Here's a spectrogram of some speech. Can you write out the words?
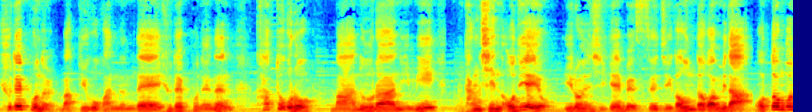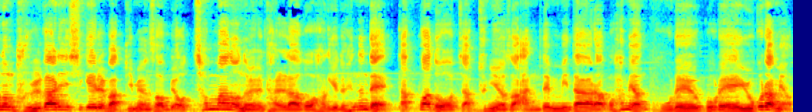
휴대폰을 맡기고 갔는데 휴대폰에는 카톡으로 마누라님이 당신 어디에요? 이런 식의 메시지가 온다고 합니다. 어떤 분은 불가리 시계를 맡기면서 몇 천만 원을 달라고 하기도 했는데 딱 봐도 짝퉁이어서 안 됩니다 라고 하면 고래고래 욕을 하며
